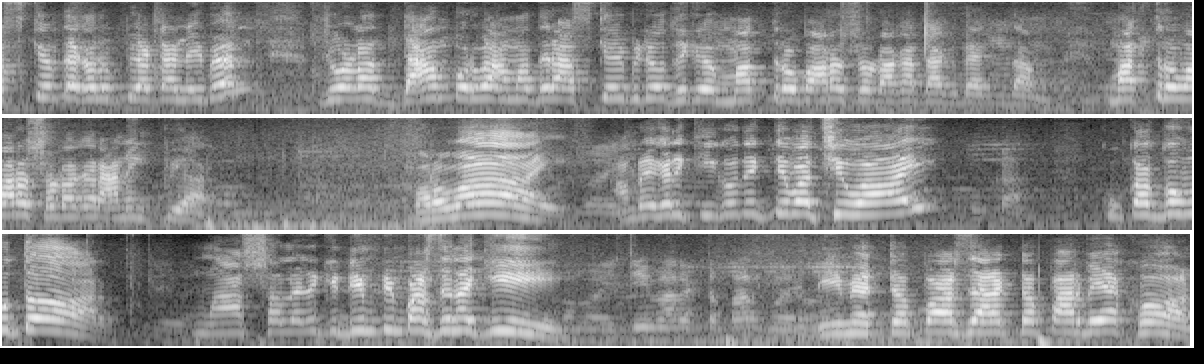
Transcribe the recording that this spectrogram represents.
আজকের দেখানো পিয়ারটা নেবেন জোড়ার দাম পড়বে আমাদের আজকের ভিডিও থেকে মাত্র বারোশো টাকা থাকবে একদম। মাত্র বারোশো টাকা রানিং পিয়ার বড় ভাই আমরা এখানে কী করে দেখতে পাচ্ছি ভাই? কুকা। কবুতর। মার্শাল কি ডিম টিম পারছে নাকি? ডিম একটা পারছে, আর একটা পারবে এখন।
